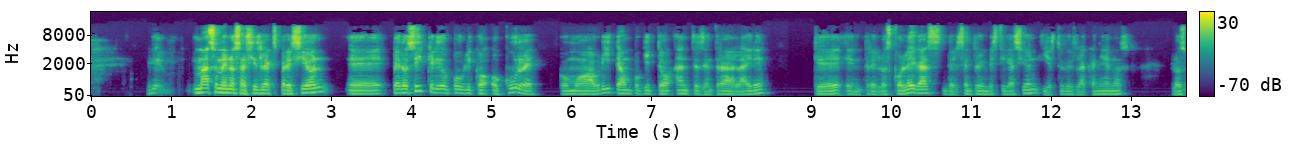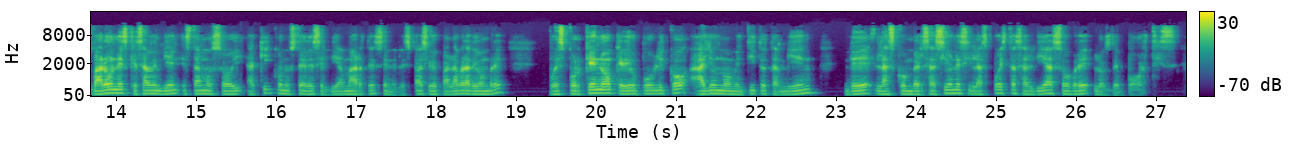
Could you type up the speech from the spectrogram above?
más o menos así es la expresión, eh, pero sí, querido público, ocurre como ahorita, un poquito antes de entrar al aire, que entre los colegas del Centro de Investigación y Estudios Lacanianos, los varones que saben bien, estamos hoy aquí con ustedes el día martes en el espacio de Palabra de Hombre pues, ¿por qué no, querido público? Hay un momentito también de las conversaciones y las puestas al día sobre los deportes.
